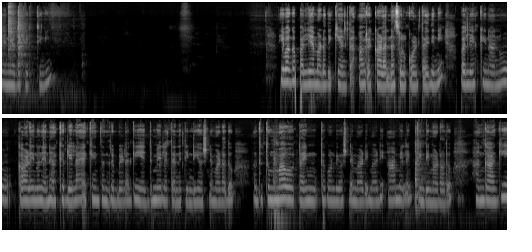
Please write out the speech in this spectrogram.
ನೆನೆಯೋದಕ್ಕೆ ಇಡ್ತೀನಿ. ಇವಾಗ ಪಲ್ಯ ಮಾಡೋದಕ್ಕೆ ಅಂತ ಅವರೆಕಾಳನ್ನು ಸುಲ್ಕೊಳ್ತಾ ಇದ್ದೀನಿ. ಪಲ್ಯಕ್ಕೆ ನಾನು ಕಾಳೇನು ನೆನೆ ಹಾಕಿರಲಿಲ್ಲ. ಯಾಕೆ ಅಂತಂದರೆ ಬೆಳಗ್ಗೆ ಎದ್ದ ಮೇಲೆ ತಾನೇ ತಿಂಡಿ ಯೋಚನೆ ಮಾಡೋದು. ಅದು ತುಂಬ ಟೈಮ್ ತಗೊಂಡು ಯೋಚನೆ ಮಾಡಿ ಮಾಡಿ ಆಮೇಲೆ ತಿಂಡಿ ಮಾಡೋದು. ಹಾಗಾಗಿ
